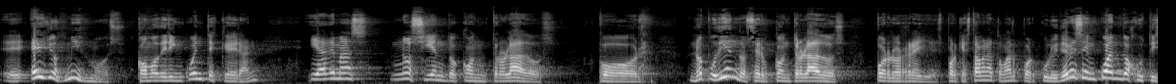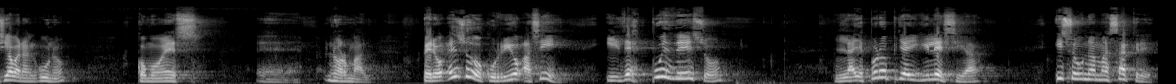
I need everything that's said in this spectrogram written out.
eh, ellos mismos, como delincuentes que eran, y además no siendo controlados por, no pudiendo ser controlados por los reyes, porque estaban a tomar por culo, y de vez en cuando ajusticiaban a alguno, como es eh, normal. Pero eso ocurrió así, y después de eso, la propia iglesia hizo una masacre,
